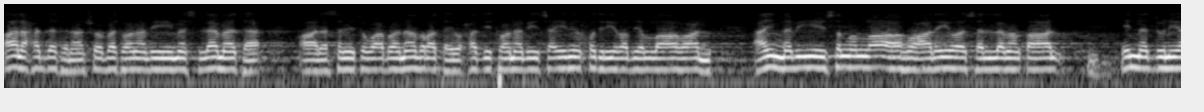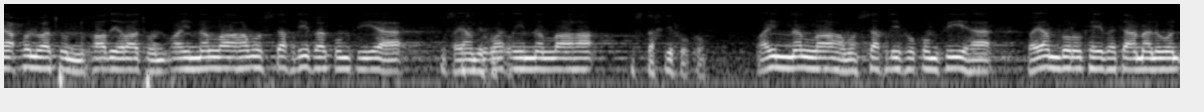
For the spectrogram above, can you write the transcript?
قال حدثنا شعبة عن أبي مسلمة قال سمعت أبا نضرة يحدث عن أبي سعيد الخدري رضي الله عنه عن النبي صلى الله عليه وسلم قال إن الدنيا حلوة خضرة وإن الله مستخلفكم فيها. وإن الله مستخلفكم. وإن الله مستخلفكم فيها فينظر كيف تعملون.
